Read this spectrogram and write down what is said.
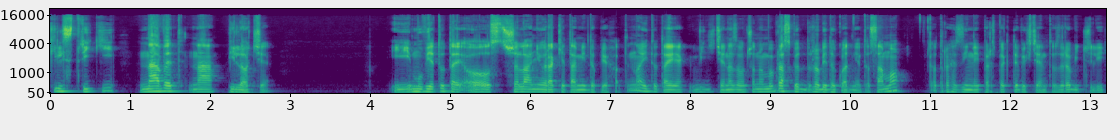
killstreaki nawet na pilocie. I mówię tutaj o strzelaniu rakietami do piechoty. No i tutaj, jak widzicie na załączonym obrazku, robię dokładnie to samo. Tylko trochę z innej perspektywy chciałem to zrobić, czyli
